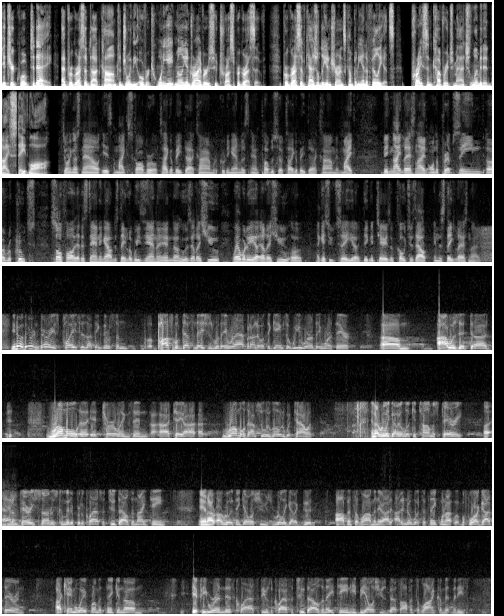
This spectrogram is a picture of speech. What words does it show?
Get your quote today at progressive.com to join the over 28 million drivers who trust Progressive. Progressive Casualty Insurance Company and Affiliates. Price and coverage match limited by state law. Joining us now is Mike Scarborough of TigerBait.com, recruiting analyst and publisher of TigerBait.com. And Mike, big night last night on the prep scene. Uh, recruits so far that are standing out in the state of Louisiana, and uh, who is LSU? Where were the uh, LSU, uh, I guess you'd say, uh, dignitaries of coaches out in the state last night? You know, they're in various places. I think there were some possible destinations where they were at, but I know at the games that we were, they weren't there. Um, I was at uh, Rummel uh, at Teurlings, and I, I tell you, I, I, Rummel is absolutely loaded with talent. And I really got to look at Thomas Perry, uh, mm-hmm. Adam Perry's son, who's committed for the class of 2019. And I, I really think LSU's really got a good offensive lineman there. I, I didn't know what to think when I before I got there, and I came away from it thinking um, if he were in this class, if he was a class of 2018, he'd be LSU's best offensive line commitment. He's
